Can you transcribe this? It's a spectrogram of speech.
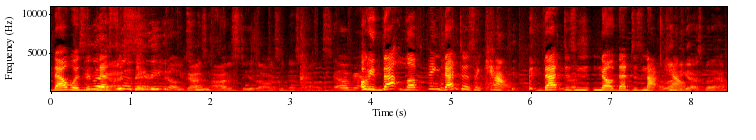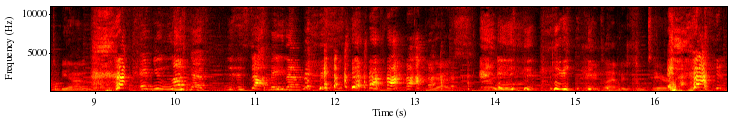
that wasn't You necessary. leave. You guys, honesty is always the best policy. Okay. Okay, that love thing that doesn't count. That does Yes. n- no, that does not I love you guys, but I have to be honest. If you love that, stop making that. You guys, hand clapping from Tara, because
